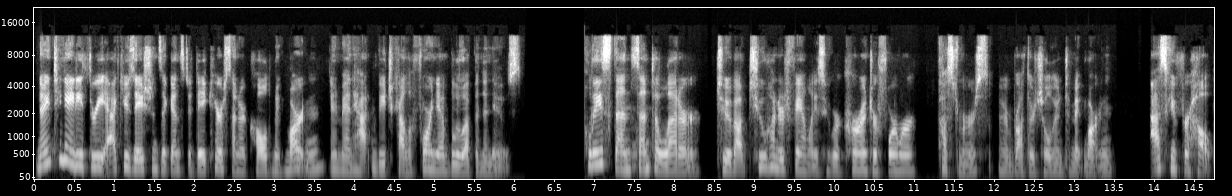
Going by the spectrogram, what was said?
1983 accusations against a daycare center called McMartin in Manhattan Beach, California blew up in the news. Police then sent a letter to about 200 families who were current or former customers and brought their children to McMartin, asking for help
